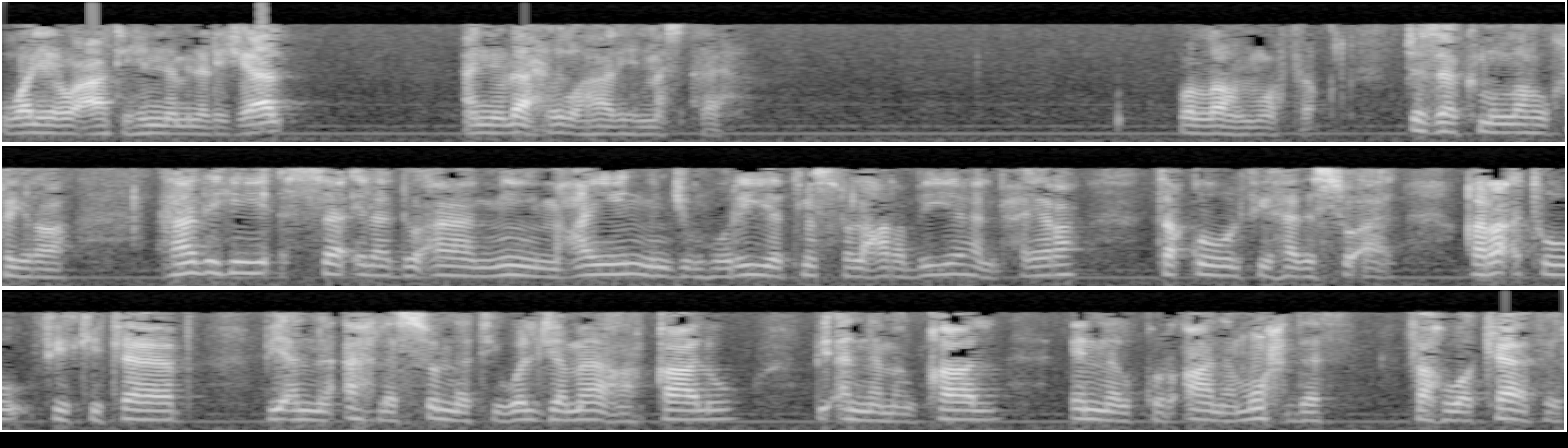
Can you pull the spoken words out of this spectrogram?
ولرعاتهن من الرجال أن يلاحظوا هذه المسألة. والله الموفق جزاكم الله خيرا. هذه السائلة دعاء ميم عين من جمهورية مصر العربية البحيرة تقول في هذا السؤال قرأت في كتاب بأن أهل السنة والجماعة قالوا بأن من قال إن القرآن محدث فهو كافر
